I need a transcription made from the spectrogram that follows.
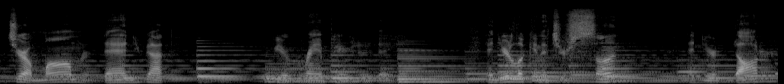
But you're a mom or dad, you got maybe you're a grandparent here today. And you're looking at your son and your daughter,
